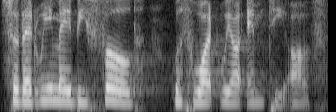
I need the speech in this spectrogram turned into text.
so that we may be filled with what we are empty of.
